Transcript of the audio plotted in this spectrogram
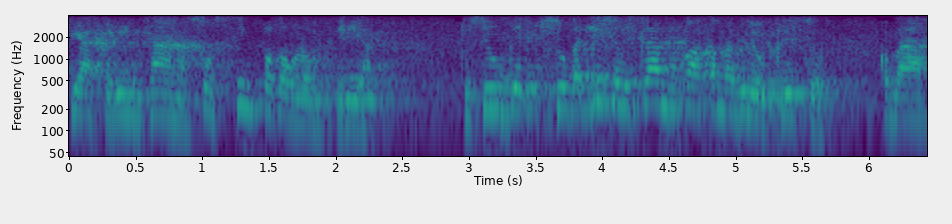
si akilini sana so simple kama unafikiria tusiubadilishe Uislamu kwa kama vile Ukristo kwamba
